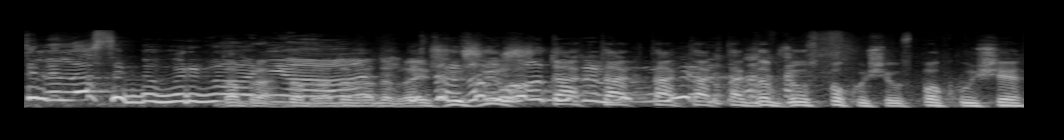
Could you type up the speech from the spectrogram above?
tyle lasek do wyrwania. Dobra, dobra, dobra, dobra. Już, już, już. Tak, tak, tak, tak, tak, dobrze, uspokój się, uspokój się.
